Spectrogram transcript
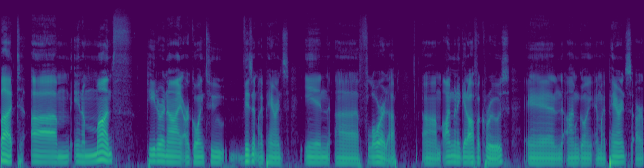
But um, in a month, Peter and I are going to visit my parents in uh, Florida. Um, I'm going to get off a cruise, and I'm going. And my parents are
